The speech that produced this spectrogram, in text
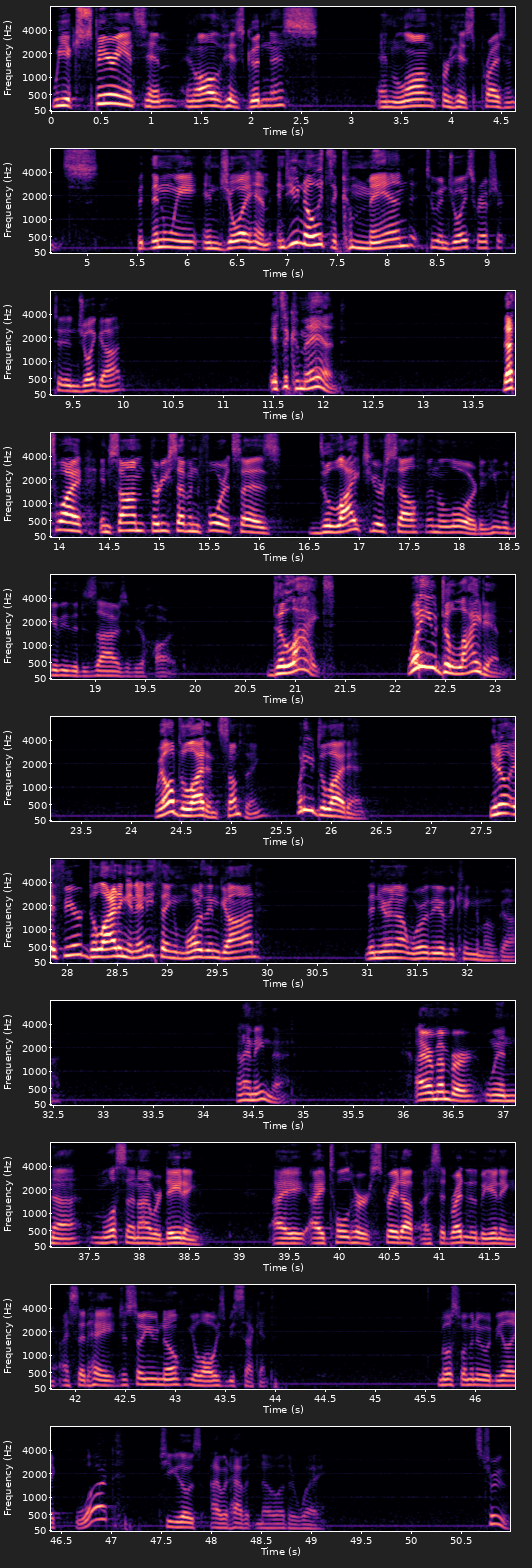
We experience Him in all of His goodness and long for His presence. But then we enjoy Him. And do you know it's a command to enjoy Scripture, to enjoy God? It's a command. That's why in Psalm 37 4 it says, Delight yourself in the Lord, and he will give you the desires of your heart. Delight. What do you delight in? We all delight in something. What do you delight in? You know, if you're delighting in anything more than God, then you're not worthy of the kingdom of God. And I mean that. I remember when uh, Melissa and I were dating, I, I told her straight up, I said right in the beginning, I said, hey, just so you know, you'll always be second. Most women would be like, what? She goes, I would have it no other way. It's true.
